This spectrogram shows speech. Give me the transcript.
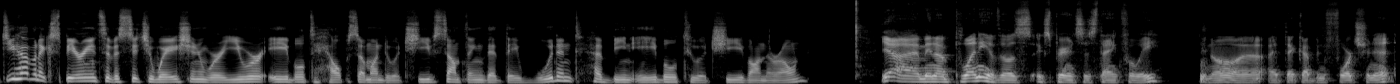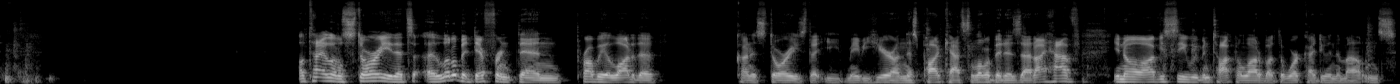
Do you have an experience of a situation where you were able to help someone to achieve something that they wouldn't have been able to achieve on their own? Yeah, I mean, I've plenty of those experiences, thankfully. You know, uh, I think I've been fortunate I'll tell you a little story that's a little bit different than probably a lot of the kind of stories that you maybe hear on this podcast a little bit is that I have, you know, obviously we've been talking a lot about the work I do in the mountains,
